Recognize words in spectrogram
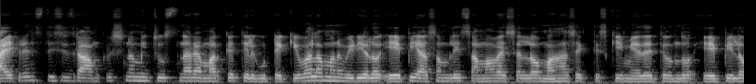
Hi friends this is Ramakrishna మీరు చూస్తున్నారు ఎంఆర్కే తెలుగు టెక్ ఇవాళ మన వీడియోలో ఏపీ అసెంబ్లీ సమావేశాల్లో మహాశక్తి స్కీమ్ ఏదైతే ఉందో ఏపీలో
